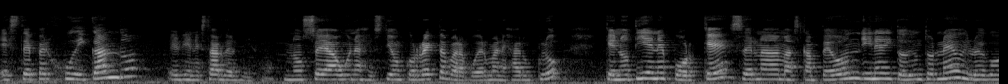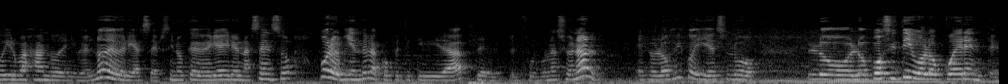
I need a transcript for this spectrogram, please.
esté perjudicando el bienestar del mismo. No sea una gestión correcta para poder manejar un club que no tiene por qué ser nada más campeón inédito de un torneo y luego ir bajando de nivel. No debería ser, sino que debería ir en ascenso por el bien de la competitividad del, fútbol nacional. Es lo lógico y es lo, lo, lo positivo, lo coherente.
